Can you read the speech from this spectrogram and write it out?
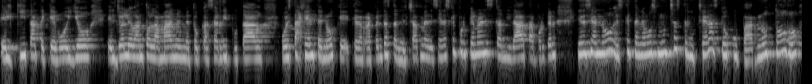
el quítate que voy yo, el yo levanto la mano y me toca ser diputado, o esta gente, ¿no? Que, que de repente hasta en el chat me decían, es que ¿por qué no eres candidata? ¿Por qué Y decía, no, es que tenemos muchas trincheras que ocupar, no todo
